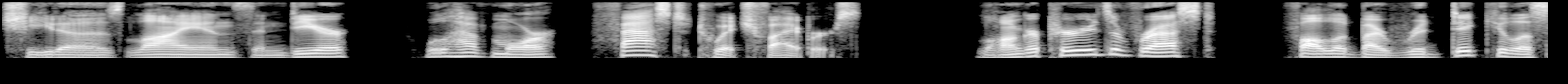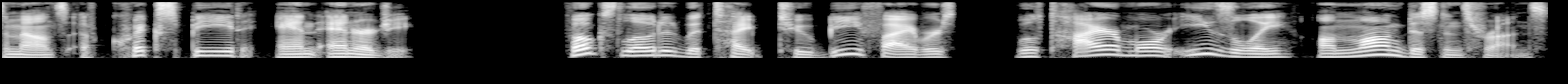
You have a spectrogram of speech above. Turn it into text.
cheetahs, lions, and deer, will have more fast twitch fibers. Longer periods of rest, followed by ridiculous amounts of quick speed and energy. Folks loaded with type 2B fibers will tire more easily on long distance runs,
